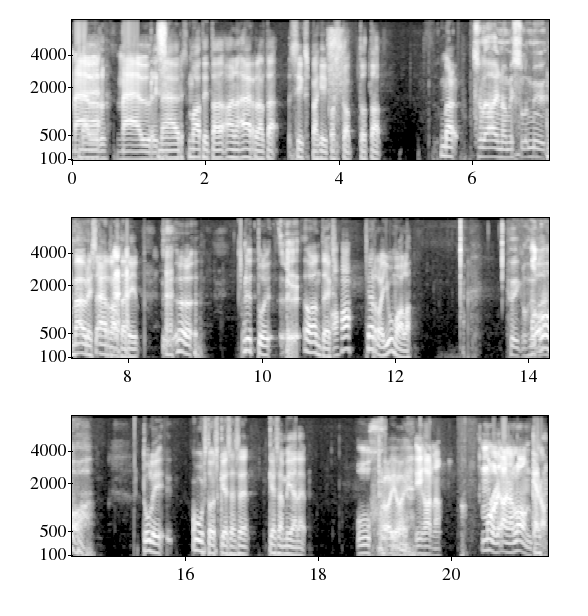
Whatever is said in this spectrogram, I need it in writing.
Mäyr, mäyris. Mäyris. Mä otin aina Rltä sixpackin, koska tota, mä, Se oli ainoa, missä oli myyty. mäyris Rltä, niin ö, Nyt tuli, anteeksi, Oho. Herra Jumala. Hyi hyvä. Oh. Tuli 16 kesäsen kesä mieleen. Uh, Oi oi. ihana. Mulla oli aina lonkero.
